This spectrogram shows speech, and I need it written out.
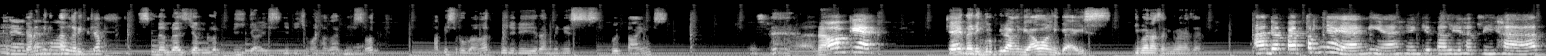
Ternyata karena kita nge-recap habis. 19 jam lebih guys jadi cuma satu episode tapi seru banget gue jadi reminisce good times Nah, Oke. tadi Jadi gue bilang di awal nih guys gimana san? Gimana san? Ada patternnya ya nih ya yang kita lihat-lihat.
